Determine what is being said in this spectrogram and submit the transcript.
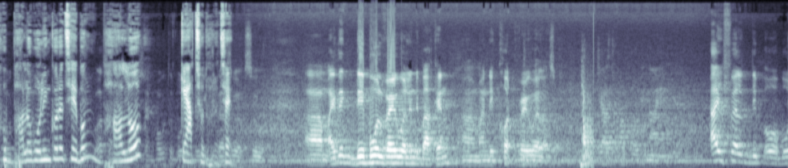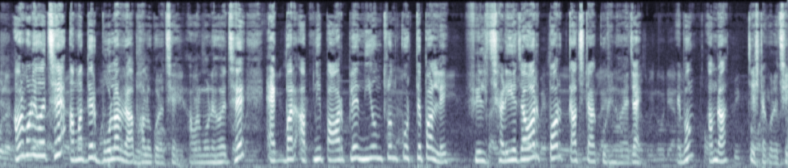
খুব ভালো বোলিং করেছে এবং ভালো ক্যাচও ধরেছে um, I think they bowl very well in the back end um, and they cut very well as well. I felt the oh. আমার মনে হয়েছে আমাদের বোলাররা ভালো করেছে আমার মনে হয়েছে একবার আপনি পাওয়ার প্লে নিয়ন্ত্রণ করতে পারলে ফিল্ড ছাড়িয়ে যাওয়ার পর কাজটা কঠিন হয়ে যায় এবং আমরা চেষ্টা করেছি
